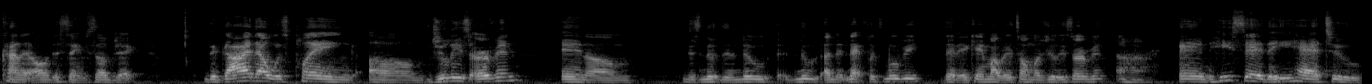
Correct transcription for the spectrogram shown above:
kind of on the same subject. The guy that was playing um, Julius Erving in um, this new the new new uh, Netflix movie that it came out. They were talking about Julius Erving, Uh huh. and he said that he had to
